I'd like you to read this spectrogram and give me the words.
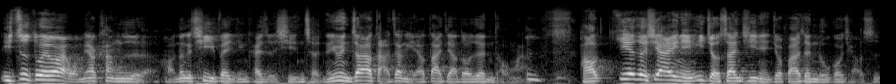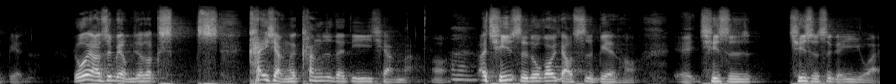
一致对外，我们要抗日了。好，那个气氛已经开始形成了，因为你知道要打仗也要大家都认同啊。好，接着下一年一九三七年就发生卢沟桥事变了。卢沟桥事变，我们就说开响了抗日的第一枪嘛。啊，而其实卢沟桥事变哈，诶，其实。其实是个意外，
